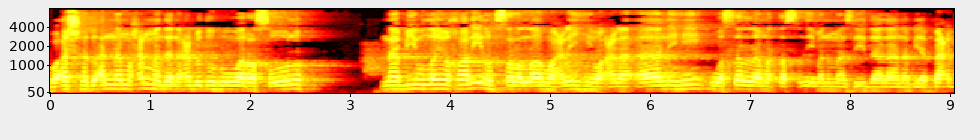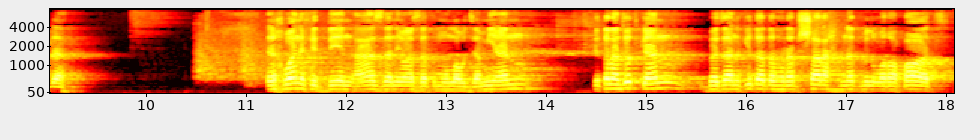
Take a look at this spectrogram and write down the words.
Wa ashhadu anna Muhammadan 'abduhu wa rasuluh. Nabiyullah wa khaliluh sallallahu alaihi wa ala alihi wa sallama tasliman mazida la nabiyya ba'dah. Ikhwani fid din, a'azzani wa azzakumullah jami'an. Kita lanjutkan bacaan kita terhadap syarah Nadmil Waraqat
